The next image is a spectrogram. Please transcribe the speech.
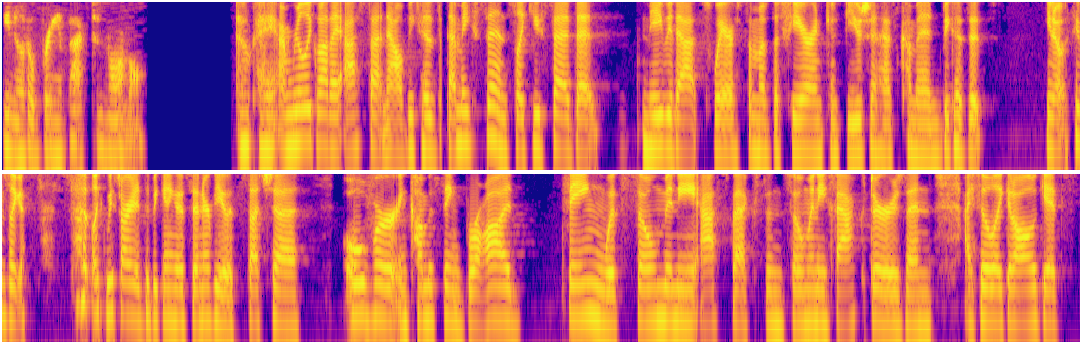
you know, it'll bring it back to normal. Okay, I'm really glad I asked that now because that makes sense. Like you said that maybe that's where some of the fear and confusion has come in because it's you know, it seems like it's like we started at the beginning of this interview, it's such a over encompassing broad thing with so many aspects and so many factors. And I feel like it all gets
